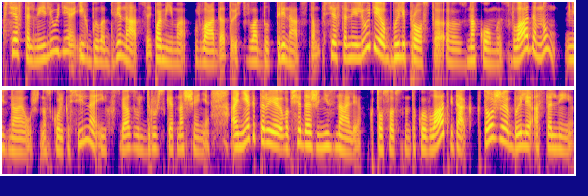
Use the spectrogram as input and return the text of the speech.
Все остальные люди, их было 12, помимо Влада, то есть Влад был 13 2019. Все остальные люди были просто э, знакомы с Владом, ну, не знаю уж, насколько сильно их связывали дружеские отношения. А некоторые вообще даже не знали, кто, собственно, такой Влад. Итак, кто же были остальные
